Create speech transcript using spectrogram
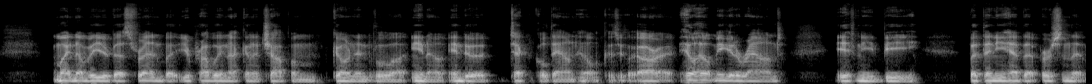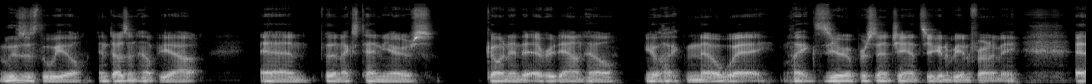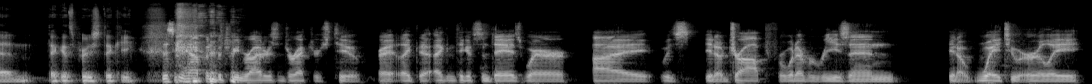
might not be your best friend, but you're probably not going to chop him going into the you know into a technical downhill because you're like, all right, he'll help me get around if need be. But then you have that person that loses the wheel and doesn't help you out, and for the next ten years, going into every downhill, you're like, no way, like 0% chance you're going to be in front of me. And that gets pretty sticky. This can happen between writers and directors too, right? Like I can think of some days where I was, you know, dropped for whatever reason, you know, way too early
